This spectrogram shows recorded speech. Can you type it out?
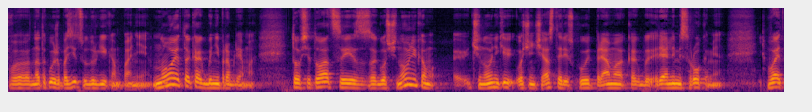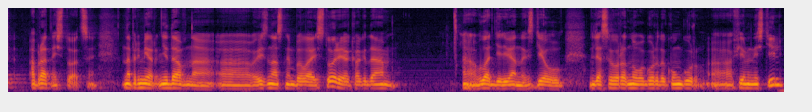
в, на такую же позицию другие компании. Но это как бы не проблема. То в ситуации с госчиновником э, чиновники очень часто рискуют прямо как бы реальными сроками. Бывает обратная ситуация. Например, недавно э, резонансная была история, когда э, Влад Деревянных сделал для своего родного города Кунгур э, фирменный стиль,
